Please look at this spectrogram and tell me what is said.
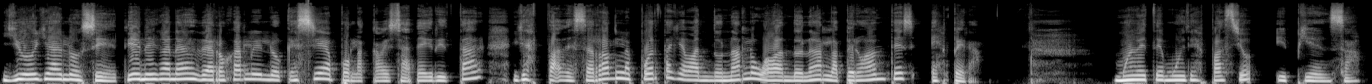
Yo ya lo sé, tiene ganas de arrojarle lo que sea por la cabeza, de gritar y hasta de cerrar la puerta y abandonarlo o abandonarla, pero antes espera. Muévete muy despacio y piensa.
